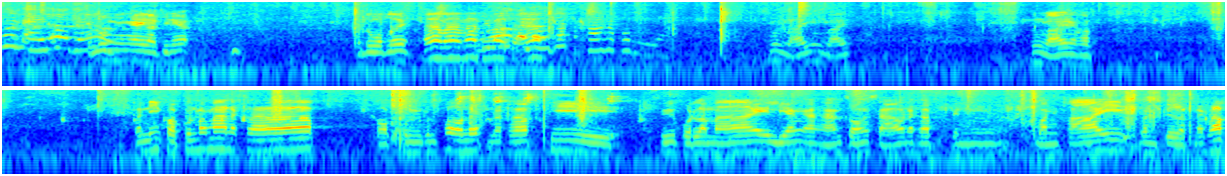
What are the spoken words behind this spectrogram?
พูดหลายรอบแล้วลงยังไงล่ะทีเนี้ยกระโดดเลย มามามาพี่ว่าสาเราก็เขากับพอดีอะยุ่งหลายยุ่งหลายยุ่งหลายนะครับ วันนี้ขอบคุณมากๆนะครับ ขอบคุณคุณพ่อนบนะครับที่ซื้อผลไม้เลี้ยงอาหารสองสาวนะครับ เป็นวันคล้ายวันเกิดนะครับ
